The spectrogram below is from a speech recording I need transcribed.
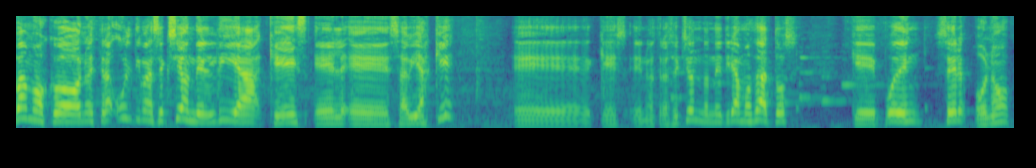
Vamos con nuestra última sección del día, que es el eh, ¿Sabías qué? Eh, que es eh, nuestra sección donde tiramos datos que pueden ser o no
